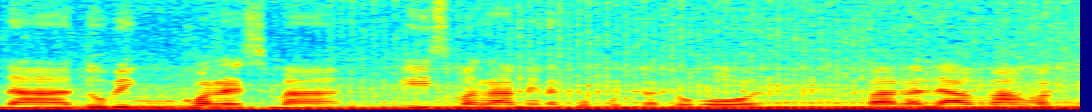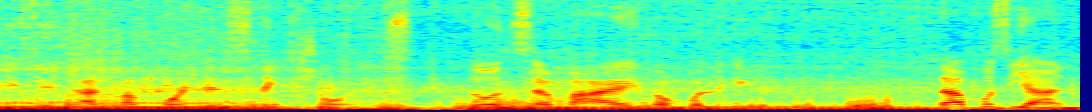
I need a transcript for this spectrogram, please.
na tuwing Kwaresma is marami nagpupunta doon para lamang mag-visit at mag-boarding stations doon sa may Tumble Hill. Tapos yan,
